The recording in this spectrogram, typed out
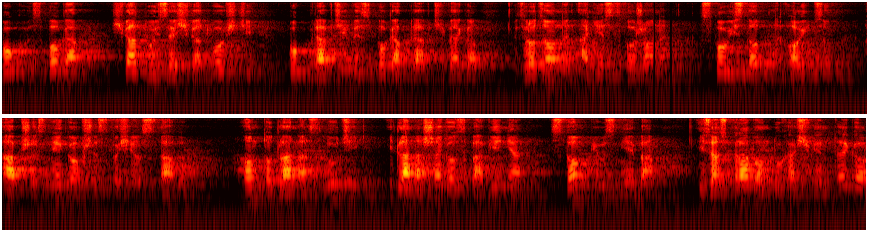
Bóg z Boga, światłość ze światłości, Bóg prawdziwy z Boga prawdziwego, zrodzony, a nie stworzony, współistotny Ojcu, a przez Niego wszystko się stało. On to dla nas ludzi i dla naszego zbawienia stąpił z nieba i za sprawą Ducha Świętego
